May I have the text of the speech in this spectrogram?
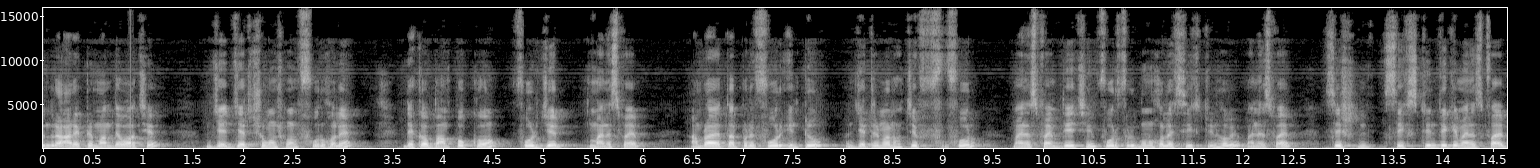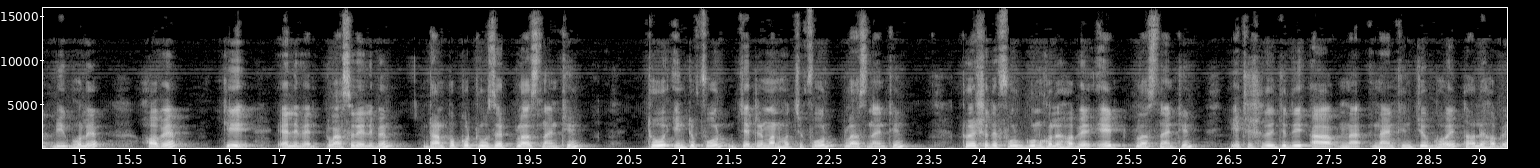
বন্ধুরা আরেকটা মান দেওয়া আছে, যে জেড সমান সমান ফোর হলে। দেখো বামপক্ষ ফোর জেড মাইনাস ফাইভ আমরা তারপরে ফোর ইন্টু জেটের মান হচ্ছে ফোর মাইনাস ফাইভ দিয়েছি। ফোর ফোর গুণ হলে সিক্সটিন হবে মাইনাস ফাইভ সিক্সটিন সিক্সটিন থেকে মাইনাস ফাইভ বিগ হলে হবে কি? এলেভেন প্লাসের এলেভেন ডান পক্ষ two z plus nineteen two into four জেটের মান হচ্ছে ফোর প্লাস নাইনটিন টু এর সাথে ফোর গুণ হলে হবে এইট প্লাস নাইনটিন এইটের সাথে যদি নাইনটিন যোগ হয়, তাহলে হবে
